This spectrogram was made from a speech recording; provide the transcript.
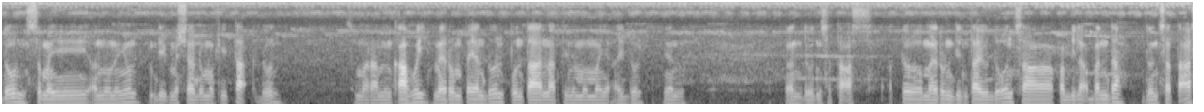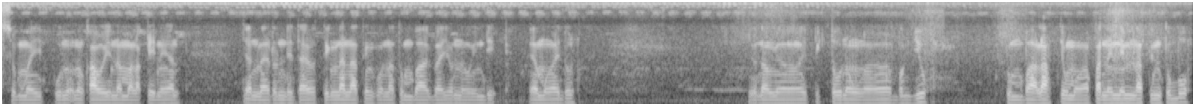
doon sa may ano na yun hindi masyado makita doon. Sa maraming kahoy meron pa yan doon. Puntahan natin mamaya idol yan yan doon sa taas. At uh, mayroon din tayo doon sa kabila banda doon sa taas yung may puno ng kahoy na malaki na yan Diyan, meron din tayo. Tingnan natin kung natumba ba yun o hindi. Yan mga idol. Yun ang uh, epekto ng uh, bagyo. Tumba lahat yung mga pananim natin tubo.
